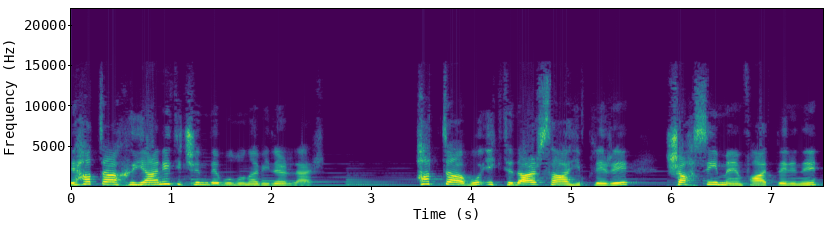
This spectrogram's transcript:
ve hatta hıyanet içinde bulunabilirler. Hatta bu iktidar sahipleri şahsi menfaatlerini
